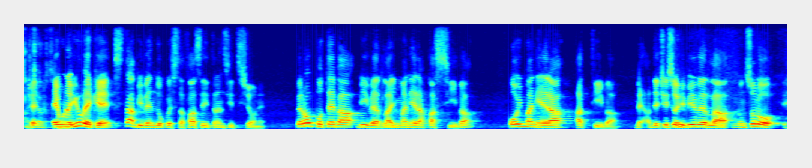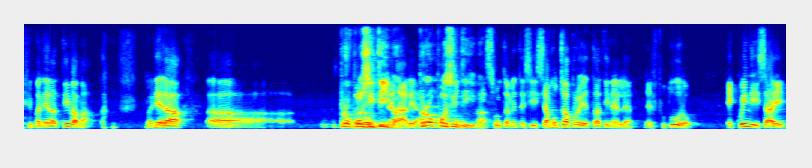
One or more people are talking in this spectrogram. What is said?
Eh, cioè, certo. È una Juve che sta vivendo questa fase di transizione, però poteva viverla in maniera passiva o in maniera attiva. Beh, ha deciso di viverla non solo in maniera attiva, ma in maniera uh, propositiva. propositiva. assolutamente sì, siamo già proiettati nel, nel, futuro. E quindi, sai,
